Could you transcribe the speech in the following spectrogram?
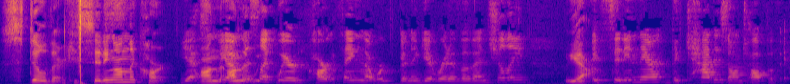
still there. He's sitting on the cart. Yes, on we on have the this like weird cart thing that we're gonna get rid of eventually. yeah. It's sitting there. The cat is on top of it.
